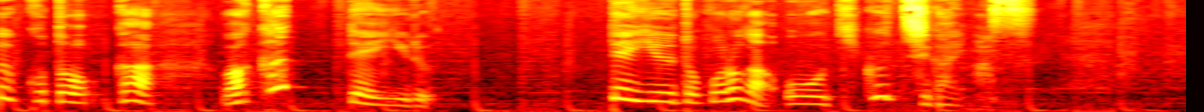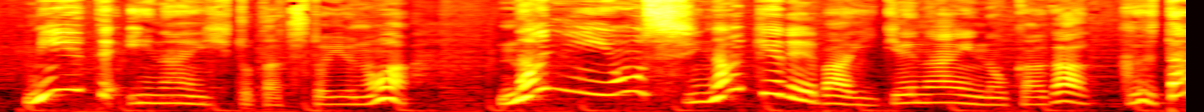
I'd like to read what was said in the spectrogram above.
うことが分かっているっていうところが大きく違います。見えていない人たちというのは何をしなければいけないのかが具体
